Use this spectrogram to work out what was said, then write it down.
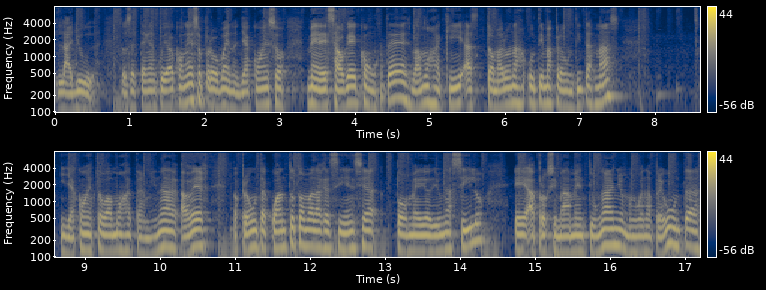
la ayuda. Entonces tengan cuidado con eso, pero bueno, ya con eso me desahogué con ustedes. Vamos aquí a tomar unas últimas preguntitas más. Y ya con esto vamos a terminar. A ver, nos pregunta cuánto toma la residencia por medio de un asilo. Eh, aproximadamente un año, muy buena pregunta.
